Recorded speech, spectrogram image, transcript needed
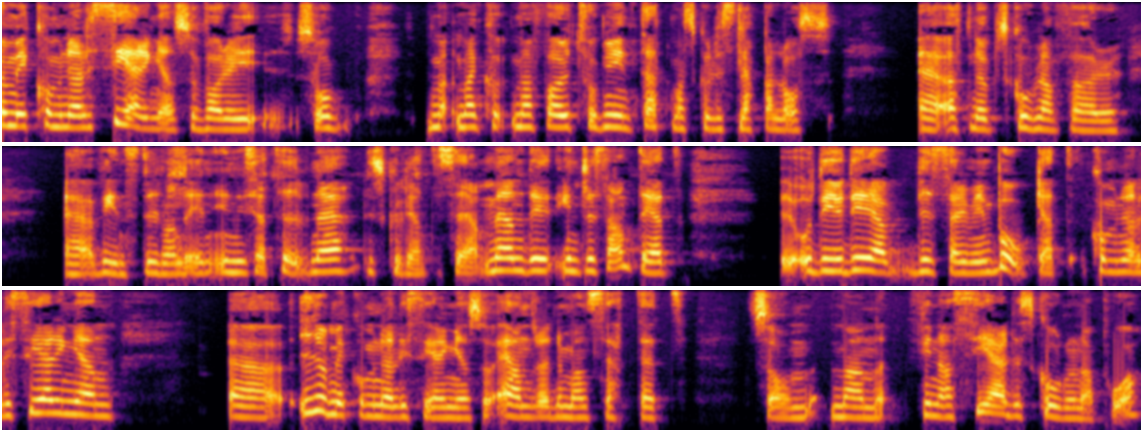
och med kommunaliseringen så var det så, man, man förutsåg ju inte att man skulle släppa loss, eh, öppna upp skolan för eh, vinstdrivande initiativ. Nej, det skulle jag inte säga. Men det intressanta är att, och det är ju det jag visar i min bok, att kommunaliseringen, eh, i och med kommunaliseringen så ändrade man sättet som man finansierade skolorna på.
